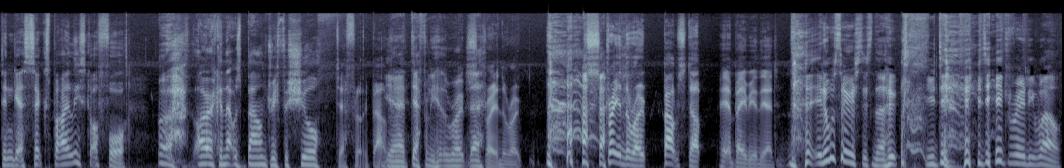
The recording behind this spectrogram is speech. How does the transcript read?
didn't get a six, but I at least got a four. I reckon that was boundary for sure. Definitely boundary. Yeah, definitely hit the rope there. Straight in the rope. Straight in the rope, bounced up, hit a baby in the head. in all seriousness, though, you did you did really well.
